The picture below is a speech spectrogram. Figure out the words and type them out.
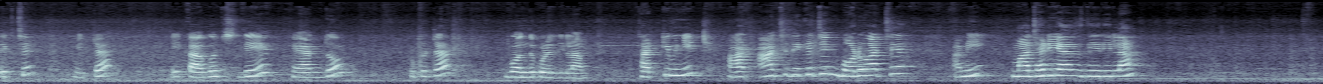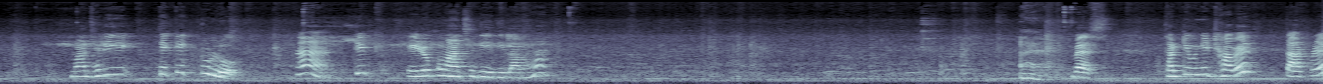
দেখছেন? এটা এই কাগজ দিয়ে একদম ফুটোটা বন্ধ করে দিলাম। থার্টি মিনিট। আর আঁচ দেখেছেন? বড় আছে আমি মাঝারি আঁচ দিয়ে দিলাম। মাঝারি থেকে একটু লো। হ্যাঁ ঠিক এইরকম আছে দিয়ে দিলাম হ্যাঁ। ব্যাস থার্টি মিনিট হবে। তারপরে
